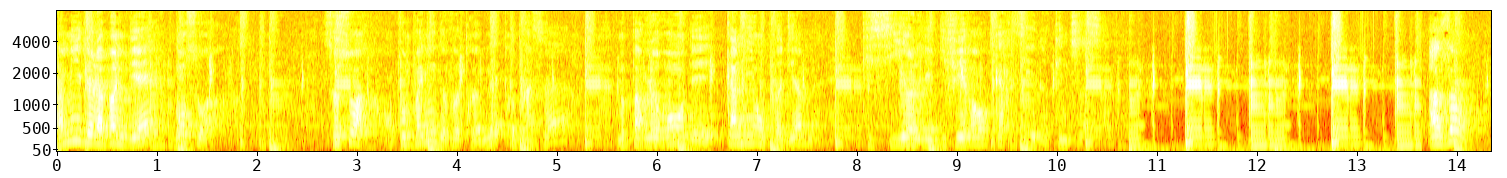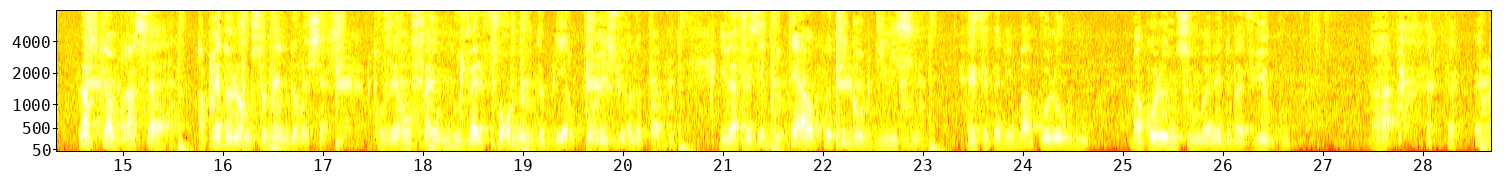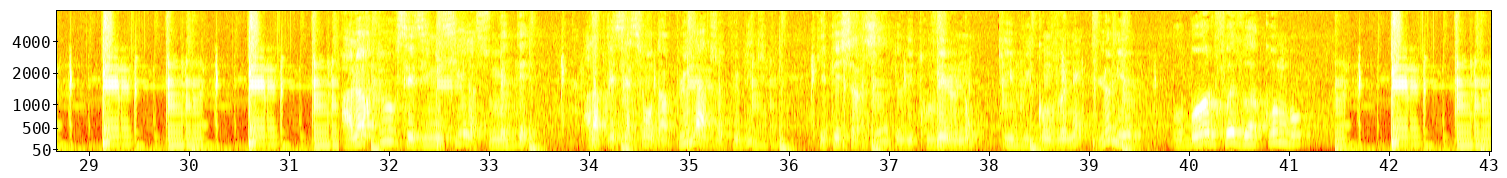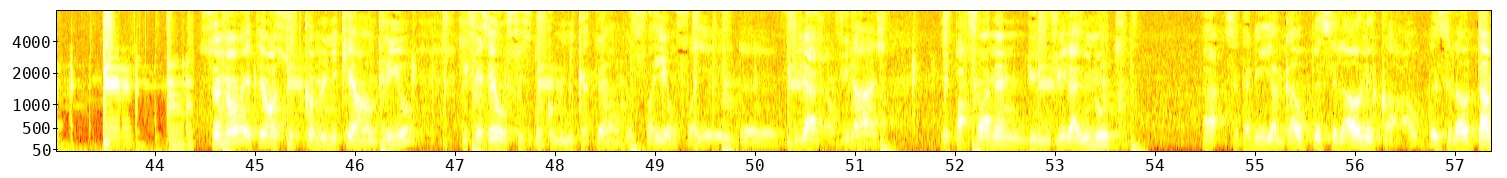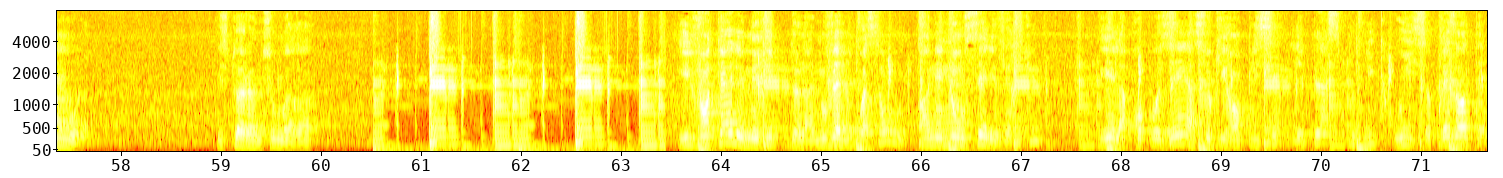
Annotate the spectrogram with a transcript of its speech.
Amis de la bonne bière, bonsoir. Ce soir, en compagnie de votre maître brasseur, nous parlerons des camions podium qui sillonnent les différents quartiers de Kinshasa. Avant, lorsqu'un brasseur, après de longues semaines de recherche, trouvait enfin une nouvelle formule de bière pour réjouir le peuple, il la faisait goûter à un petit groupe d'initiés, c'est-à-dire Bakolo Gou, Bakolo Nsunga, né de ma vieux goût. Hein? À leur tour, ces initiés la soumettaient à l'appréciation d'un plus large public qui était chargé de lui trouver le nom qui lui convenait le mieux. Obor Fezwa Kombo. Ce nom était ensuite communiqué à un griot qui faisait office de communicateur de foyer en foyer, de village en village, et parfois même d'une ville à une autre. Hein? C'est-à-dire, Yanka Opesela Oleka, Opesela Otambola. Histoire en Tsungara. Il vantait les mérites de la nouvelle boisson, en énonçait les vertus et la proposait à ceux qui remplissaient les places publiques où il se présentait.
